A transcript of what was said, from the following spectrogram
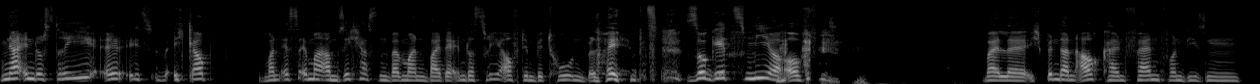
ja, Industrie äh, ist, ich glaube, man ist immer am sichersten, wenn man bei der Industrie auf dem Beton bleibt. So geht's mir oft, weil äh, ich bin dann auch kein Fan von diesen,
